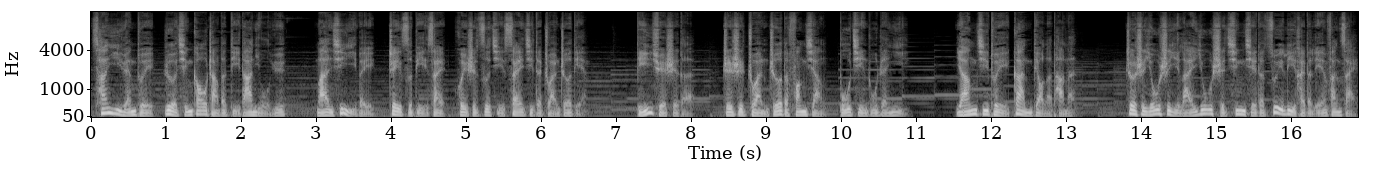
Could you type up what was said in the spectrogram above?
参议员队热情高涨地抵达纽约，满心以为这次比赛会是自己赛季的转折点。的确是的，只是转折的方向不尽如人意。洋基队干掉了他们，这是有史以来优势倾斜的最厉害的连番赛。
